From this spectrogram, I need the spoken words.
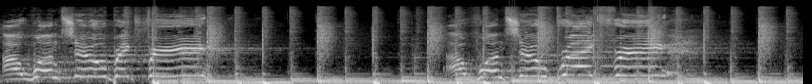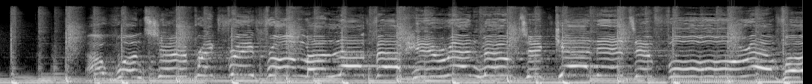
I want to break free. I want to break free. I want to break free from my life out here and move to Canada forever.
